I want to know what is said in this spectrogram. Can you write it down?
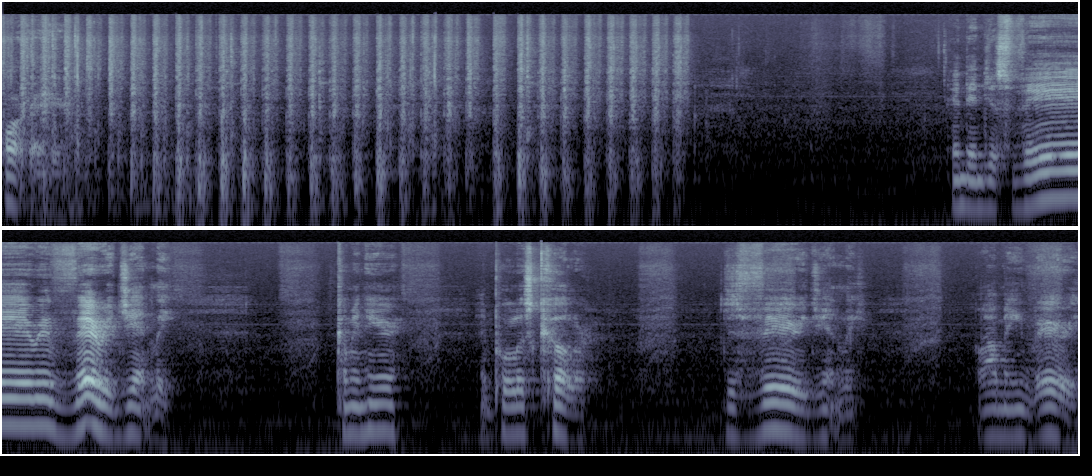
part right here. And then just very, very gently come in here and pull this color just very gently. I mean very.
